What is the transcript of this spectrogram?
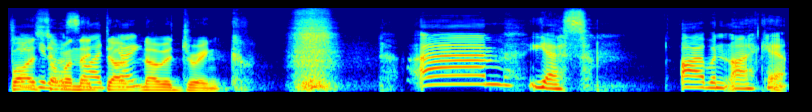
buy someone they don't gate. know a drink. Um, yes, I wouldn't like it.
